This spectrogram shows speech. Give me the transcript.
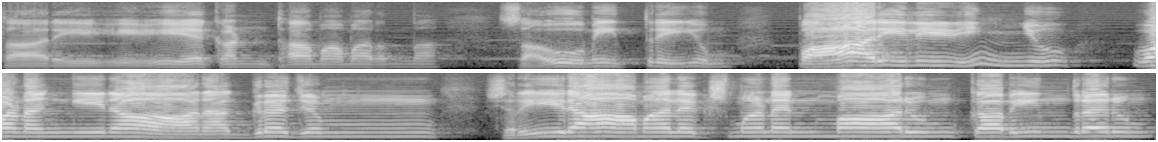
താരേയ കണ്ഠമമർന്ന സൗമിത്രിയും പാരിലിഴിഞ്ഞു വണങ്ങിനാൻ അഗ്രജം ശ്രീരാമലക്ഷ്മണന്മാരും കവീന്ദ്രനും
